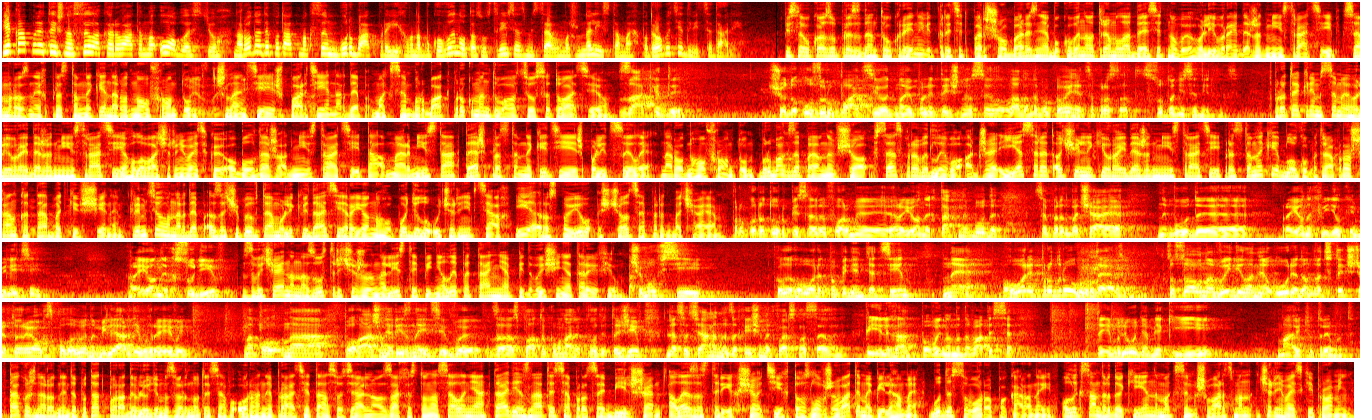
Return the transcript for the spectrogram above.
Яка політична сила керуватиме областю? Народний депутат Максим Бурбак приїхав на Буковину та зустрівся з місцевими журналістами. Подробиці дивіться далі. Після указу президента України від 31 березня Буковина отримала 10 нових голів райдержадміністрації. Семеро з них представники Народного фронту. Член цієї ж партії нардеп Максим Бурбак прокоментував цю ситуацію. закиди щодо узурпації одної політичної сили влади на Буковині це просто суто нісенітниці. Проте, крім семи голів райдержадміністрації, голова Чернівецької облдержадміністрації та мер міста теж представники цієї ж політсили Народного фронту. Бурбак запевнив, що все справедливо, адже є серед очільників райдержадміністрації представники блоку Петра Порошенка та Батьківщини. Крім цього, нардеп зачепив тему ліквідації районного поділу у Чернівцях і розповів, що це передбачає. Прокуратур після реформи районних так не буде. Це передбачає не буде районних відділків міліції, районних судів. Звичайно, на зустрічі журналісти підняли питання підвищення тарифів. Чому всі, коли говорять про підняття цін, не говорять про другу тезу стосовно виділення урядом 24,5 мільярдів гривень на, по- на погашення різниці в за сплату комунальних платежів для соціально незахищених верств населення. Пільга повинна надаватися тим людям, які її мають отримати. Також народний депутат порадив людям звернутися в органи праці та соціального захисту населення та дізнатися про це більше, але застеріг, що ті, хто зловживатиме пільгами, буде суворо покараний. Олександр Докіїн, Максим Шварцман, Чернівецький промінь.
